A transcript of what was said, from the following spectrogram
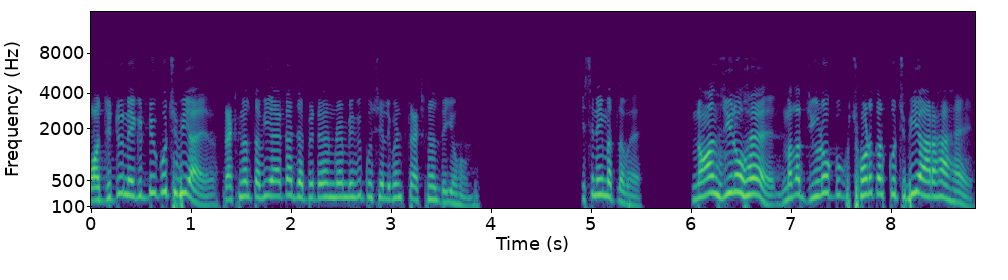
पॉजिटिव, नेगेटिव कुछ भी आए फ्रैक्शनल तभी आएगा जब डिटर्मिनेंट में भी कुछ एलिमेंट फ्रैक्शनल दिए हों। इसे नहीं मतलब है। नॉन ज़ीरो है मतलब ज़ीरो को छोड़कर कुछ भी आ रहा है।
